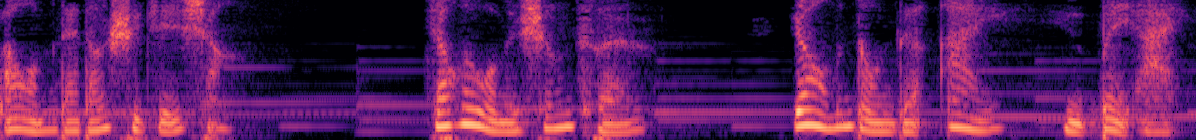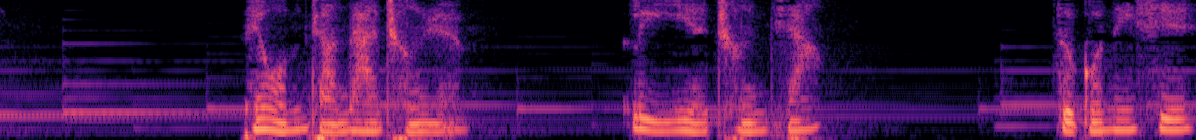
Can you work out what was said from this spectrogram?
把我们带到世界上，教会我们生存，让我们懂得爱与被爱，陪我们长大成人。立业成家，走过那些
